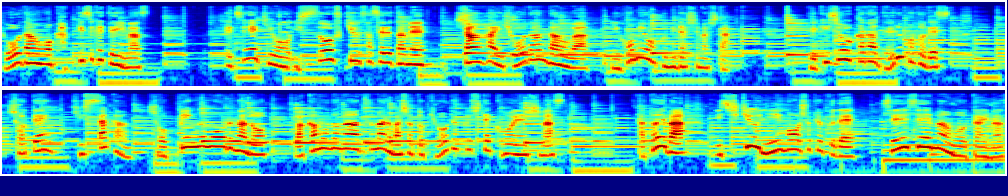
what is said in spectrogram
評談を活気づけています。越劇を一層普及させるため、上海評談団は2歩目を踏み出しました。劇場から出ることです。書店、喫茶館、ショッピングモールなど若者が集まる場所と協力して講演します。例えば1925書局で「生成マン」を歌います。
